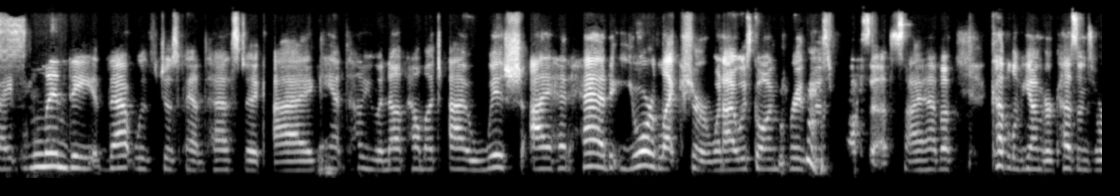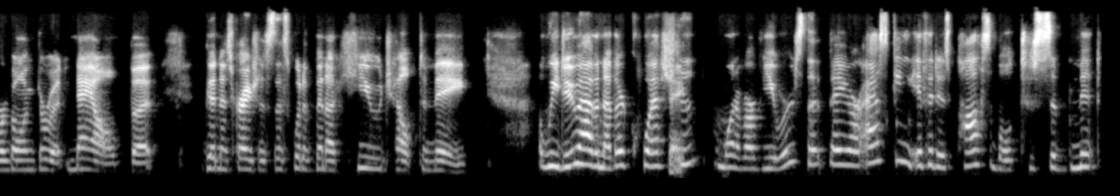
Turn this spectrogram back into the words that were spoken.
Right, Lindy, that was just fantastic. I can't tell you enough how much I wish I had had your lecture when I was going through this process. I have a couple of younger cousins who are going through it now, but goodness gracious, this would have been a huge help to me. We do have another question okay. from one of our viewers that they are asking if it is possible to submit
